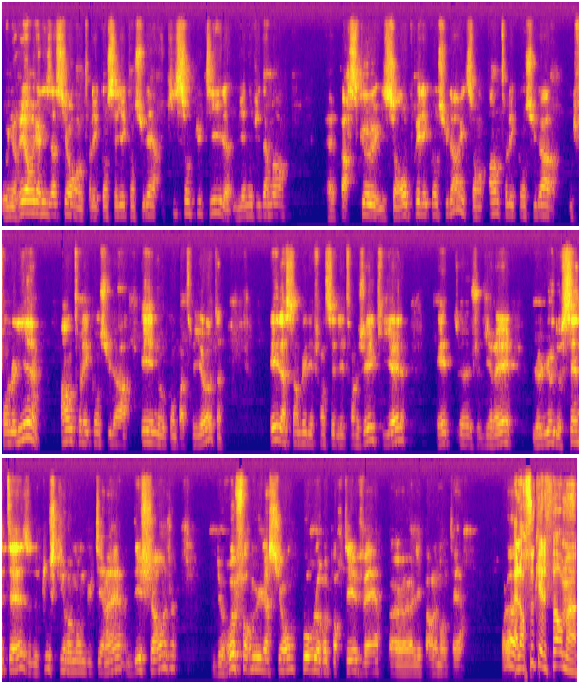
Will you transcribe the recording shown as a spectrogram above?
ou une réorganisation entre les conseillers consulaires qui sont utiles, bien évidemment, parce qu'ils sont auprès des consulats, ils sont entre les consulats, ils font le lien entre les consulats et nos compatriotes, et l'Assemblée des Français de l'étranger, qui, elle, est, euh, je dirais, le lieu de synthèse de tout ce qui remonte du terrain, d'échange, de reformulation pour le reporter vers euh, les parlementaires. Alors, sous quelle forme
